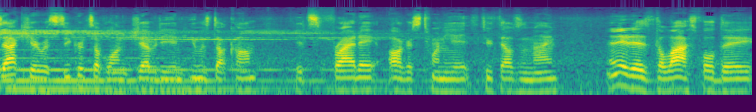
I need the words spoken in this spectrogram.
Zak here with Secrets of Longevity in Humans.com. It's Friday, August 28th, 2009, and it is the last full day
